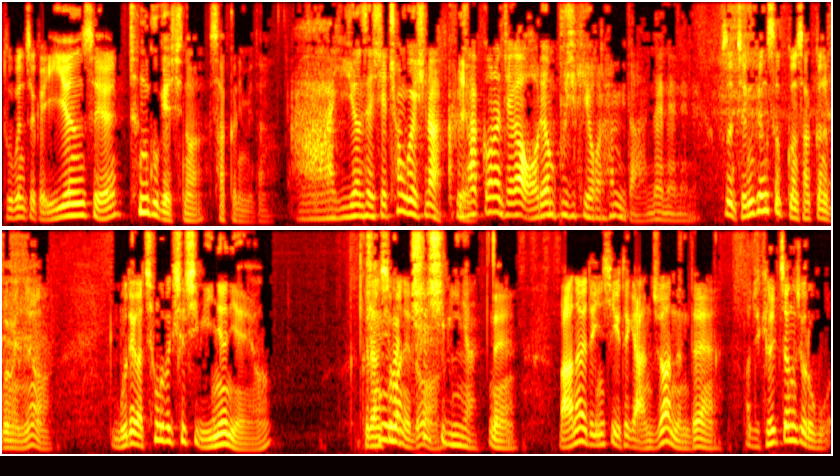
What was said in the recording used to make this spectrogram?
두 번째가 이연세의 천국의 신화 사건입니다. 아, 이현세 씨의 천국의 신화. 그 예. 사건은 제가 어렴풋이 기억을 합니다. 네네네. 우선 정병석군 사건을 보면요. 무대가 1972년이에요. 그 당시만 해도 1972년. 네. 만화에 대한 인식이 되게 안 좋았는데 아주 결정적으로 무-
